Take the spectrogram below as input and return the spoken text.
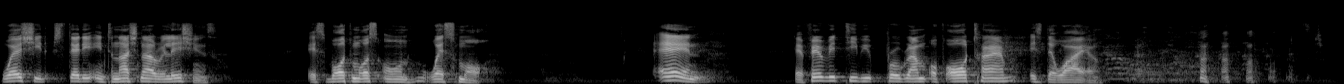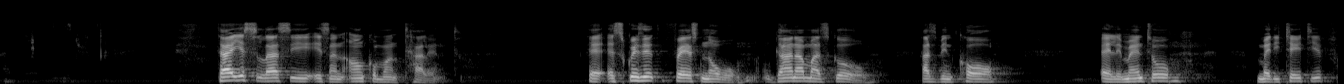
where she studied international relations, is Baltimore's own Wes Moore. And her favorite TV program of all time is The Wire. Taiye Selasi is an uncommon talent. Her exquisite first novel, Ghana Must Go, has been called elemental, meditative,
